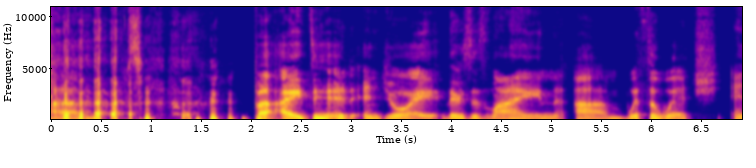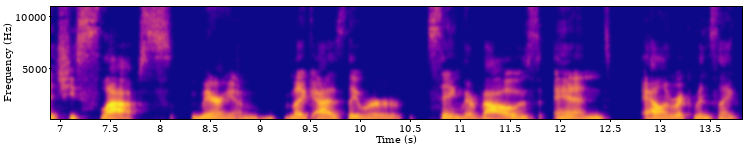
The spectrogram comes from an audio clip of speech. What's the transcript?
Um, but I did enjoy. There's this line um, with the witch, and she slaps Miriam like as they were saying their vows, and Alan Rickman's like,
